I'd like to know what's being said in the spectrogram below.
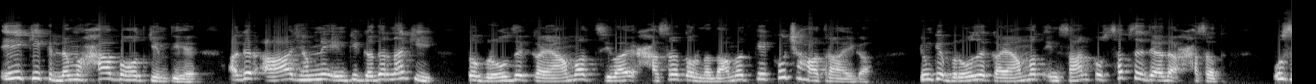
एक एक लम्हा बहुत कीमती है। अगर आज हमने इनकी कदर ना की तो बरोज क़यामत सिवाय हसरत और नदामत के कुछ हाथ ना आएगा। क्योंकि बरोज क़यामत इंसान को सबसे ज़्यादा हसरत, उस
